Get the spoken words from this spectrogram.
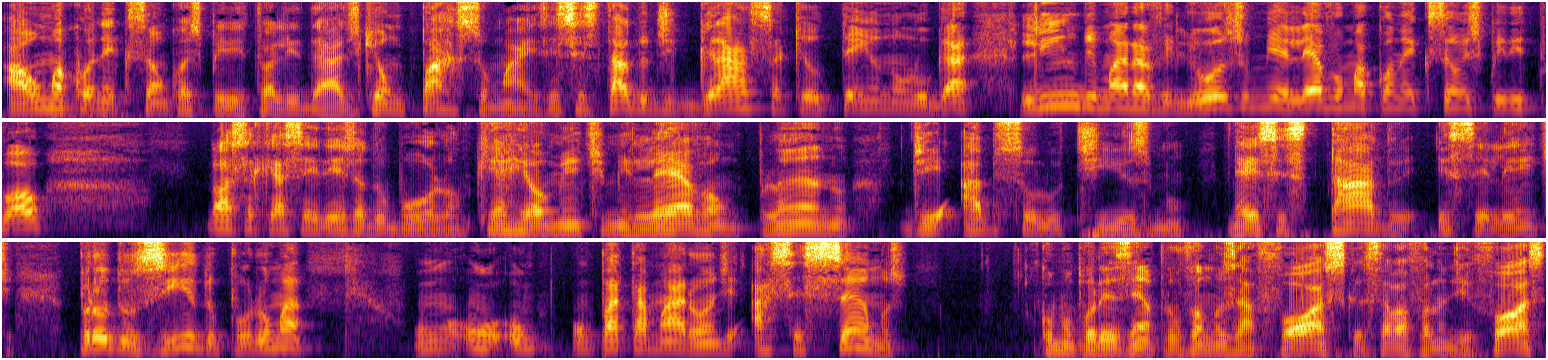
a uma conexão com a espiritualidade, que é um passo mais. Esse estado de graça que eu tenho num lugar lindo e maravilhoso me eleva a uma conexão espiritual nossa, que é a cereja do bolo, que é realmente me leva a um plano de absolutismo, né? esse estado excelente, produzido por uma, um, um, um patamar onde acessamos, como por exemplo, vamos a Foz, que eu estava falando de Foz,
